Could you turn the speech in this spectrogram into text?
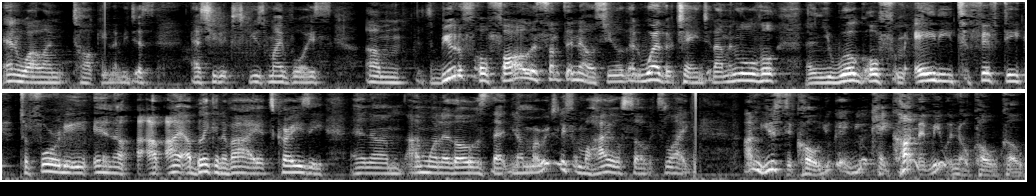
And while I'm talking, let me just ask you to excuse my voice. Um, it's beautiful. Fall is something else. You know, that weather change. And I'm in Louisville, and you will go from 80 to 50 to 40 in a, a, a blinking of eye. It's crazy. And um, I'm one of those that, you know, I'm originally from Ohio, so it's like I'm used to cold. You, can't, you can't come at me with no cold coat.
